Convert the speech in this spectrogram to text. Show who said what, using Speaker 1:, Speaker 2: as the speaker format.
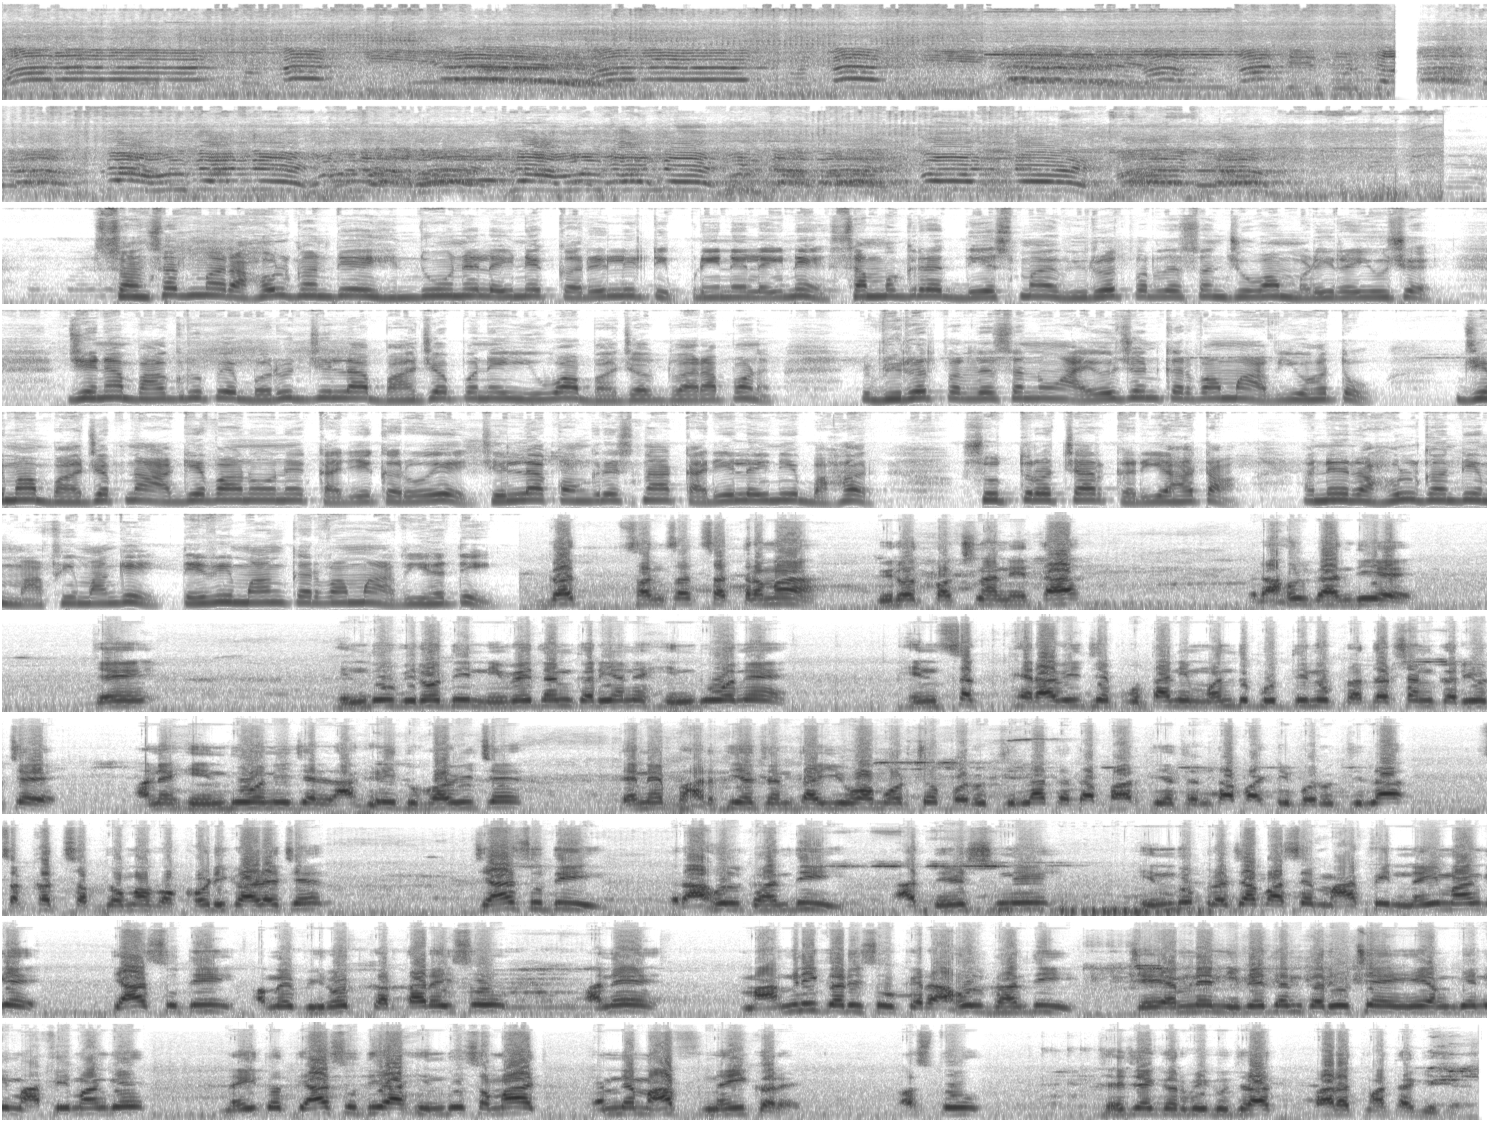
Speaker 1: ભારત માતા કી ભારત માતા કી રાહુલ ગાંધી મુર્દાબાદ રાહુલ ગાંધી મુર્દાબાદ રાહુલ ગાંધી મુર્દાબાદ વંદે માતરમ
Speaker 2: સંસદમાં રાહુલ ગાંધીએ હિન્દુઓને લઈને કરેલી ટિપ્પણીને લઈને સમગ્ર દેશમાં વિરોધ પ્રદર્શન જોવા મળી રહ્યું છે. જેના ભાગરૂપે ભરૂચ જિલ્લા ભાજપ અને યુવા ભાજપ દ્વારા પણ વિરોધ પ્રદર્શનનું આયોજન કરવામાં આવ્યું હતું. જેમાં ભાજપના આગેવાનો અને કાર્યકરોએ જિલ્લા કોંગ્રેસના કાર્યાલયની બહાર સૂત્રોચ્ચાર કર્યા હતા અને રાહુલ ગાંધી માફી માંગે તેવી માંગ કરવામાં આવી હતી.
Speaker 3: ગત સંસદ સત્રમાં વિરોધ પક્ષના નેતા રાહુલ ગાંધીએ જે હિન્દુ વિરોધી નિવેદન કરી અને હિન્દુઓને હિંસક ઠેરાવી જે પોતાની મંદબુદ્ધિનું પ્રદર્શન કર્યું છે અને હિન્દુઓની જે લાગણી દુભાવી છે, તેને ભારતીય જનતા યુવા મોરચો ભરૂચ જિલ્લા તથા ભારતીય જનતા પાર્ટી ભરૂચ જિલ્લા સખત શબ્દોમાં વખોડી કાઢે છે. જ્યાં સુધી રાહુલ ગાંધી આ દેશની હિન્દુ પ્રજા પાસે માફી નહીં માંગે, ત્યાં સુધી અમે વિરોધ કરતા રહીશું અને માંગણી કરીશું કે રાહુલ ગાંધી જે એમને નિવેદન કર્યું છે એ અંગેની માફી માંગે. નહીં તો ત્યાં સુધી આ હિન્દુ સમાજ એમને માફ નહીં કરે. અસ્તુ. જય જય ગરવી ગુજરાત. ભારત માતા કી જય.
